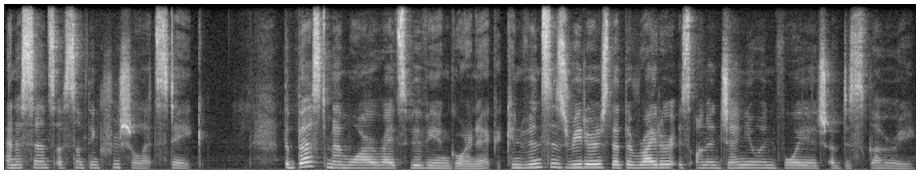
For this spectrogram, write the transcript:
and a sense of something crucial at stake. The best memoir, writes Vivian Gornick, convinces readers that the writer is on a genuine voyage of discovery.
